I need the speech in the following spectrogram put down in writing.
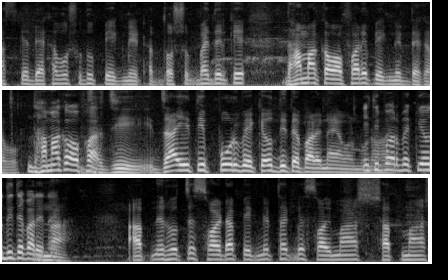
আজকে দেখাবো শুধু পেগনেট। আর দর্শক ভাইদেরকে ধামাকা অফারে পেগনেট দেখাবো। ধামাকা অফার? জি যা ইতিপূর্বে কেউ দিতে পারে না আমার মনে হয়। ইতিপূর্বে কেউ দিতে পারে না। আপনার হচ্ছে ছয়টা প্রেগনেন্ট থাকবে ছয় মাস সাত মাস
